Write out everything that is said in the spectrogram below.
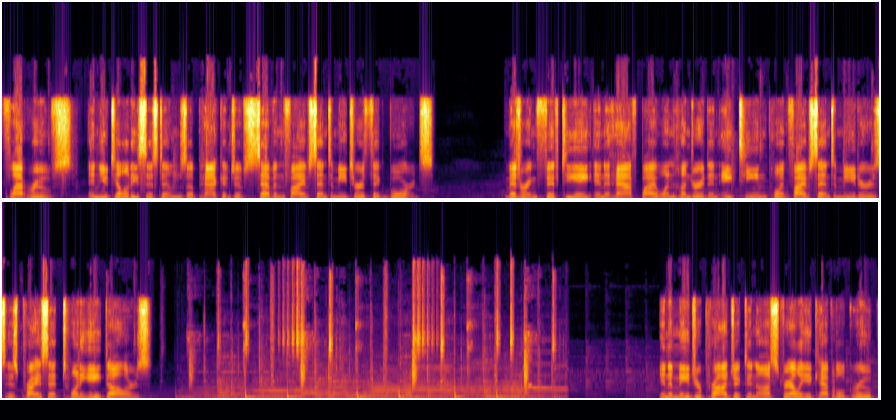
flat roofs, and utility systems a package of 7 5 cm thick boards measuring 58.5 by 118.5 centimeters is priced at $28. In a major project in Australia Capital Group,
